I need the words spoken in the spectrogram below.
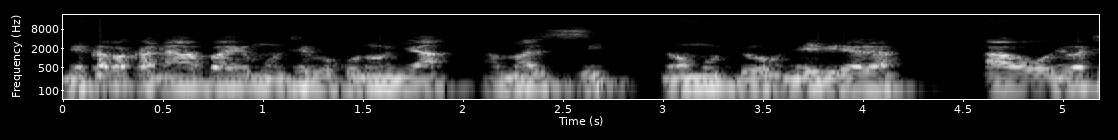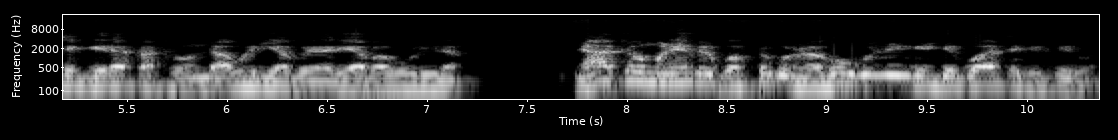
ne kabaka n'avaayo mu ntebe okunoonya amazzi n'omuddo n'ebirala awo ne bategeera katonda weriya bwe yali ababulira naye ate omulembe gwaffe guno nagwo gulina engeri gye gwategekerwa.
